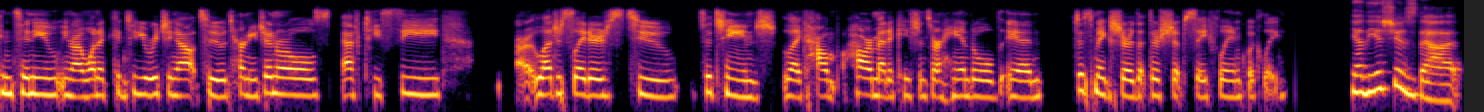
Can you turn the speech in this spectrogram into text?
continue, you know, I want to continue reaching out to attorney generals, FTC, our legislators to to change like how how our medications are handled and just make sure that they're shipped safely and quickly. Yeah, the issues that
